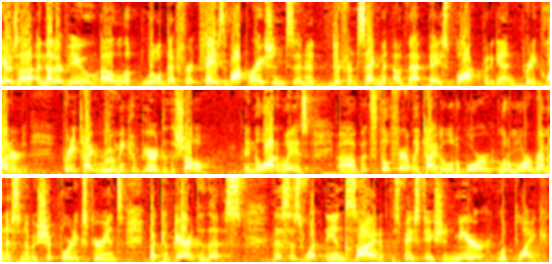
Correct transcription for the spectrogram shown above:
Here's a, another view, a little different phase of operations in a different segment of that base block, but again, pretty cluttered, pretty tight, roomy compared to the shuttle in a lot of ways, uh, but still fairly tight, a little more, little more reminiscent of a shipboard experience. But compare it to this. This is what the inside of the space station Mir looked like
